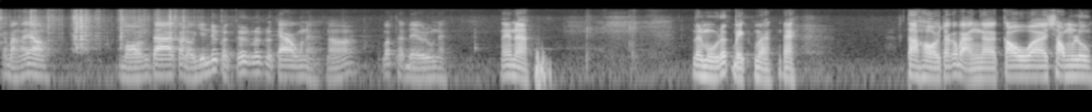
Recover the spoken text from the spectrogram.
Các bạn thấy không? Mồi chúng ta có độ dính rất là, rất rất là cao nè. Nó bắp thật đều luôn nè đây nè. Lên mùi rất biệt mà. Nè. Ta hồi cho các bạn à, câu à, xong luôn.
